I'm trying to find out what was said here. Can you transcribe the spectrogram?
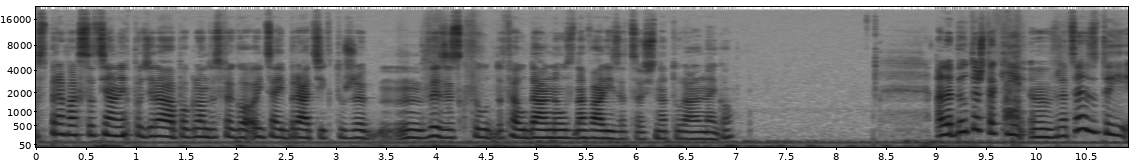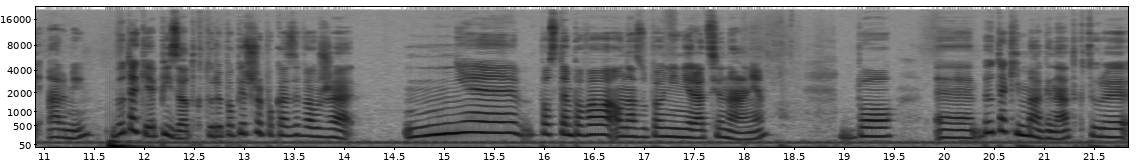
W sprawach socjalnych podzielała poglądy swego ojca i braci, którzy wyzysk feudalny uznawali za coś naturalnego. Ale był też taki, y, wracając do tej armii, był taki epizod, który po pierwsze pokazywał, że nie postępowała ona zupełnie nieracjonalnie, bo y, był taki magnat, który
